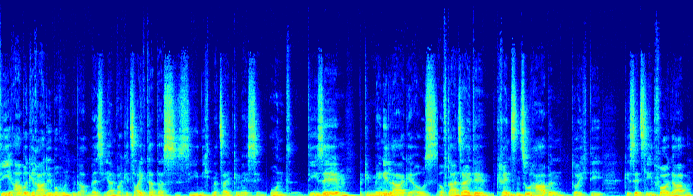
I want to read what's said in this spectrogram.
die aber gerade überwunden werden, weil sich einfach gezeigt hat, dass sie nicht mehr zeitgemäß sind. Und diese Gemengelage aus auf der einen Seite Grenzen zu haben durch die gesetzlichen Vorgaben,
